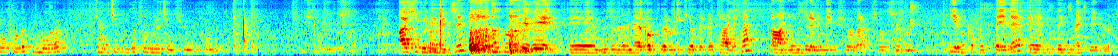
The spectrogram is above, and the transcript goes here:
olsa da kurum olarak kendi çapımızda çözmeye çalışıyoruz efendim. Teşekkür ederim. Ayşegül Demirci, Kadın Konuk Evi e, Müdürlüğü'ne bakıyorum iki yıldır vekaleten. Daha önce huzur evinde bir şey olarak çalışıyordum. 20 kapasiteyle e, biz de hizmet veriyoruz.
